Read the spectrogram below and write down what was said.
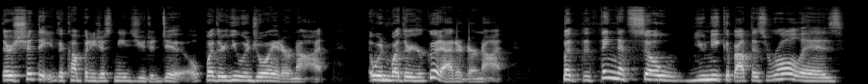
there's shit that the company just needs you to do whether you enjoy it or not and whether you're good at it or not. But the thing that's so unique about this role is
